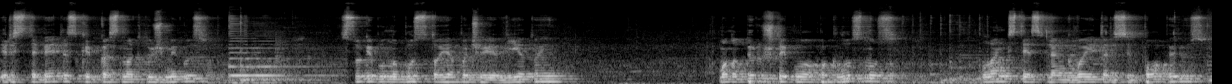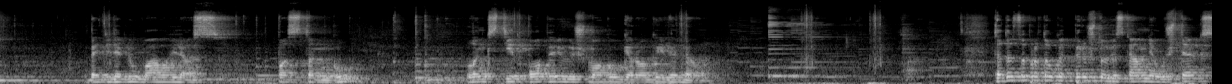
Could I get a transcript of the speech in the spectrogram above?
ir stebėtis, kaip kas naktų užmigus, sugebu nubus toje pačioje vietoje Mano pirštai buvo paklusnus, lankstės lengvai tarsi popierius, be didelių valios pastangų. Lankstyti popierių išmokau gerokai vėliau. Tada supratau, kad pirštų viskam neužteks.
